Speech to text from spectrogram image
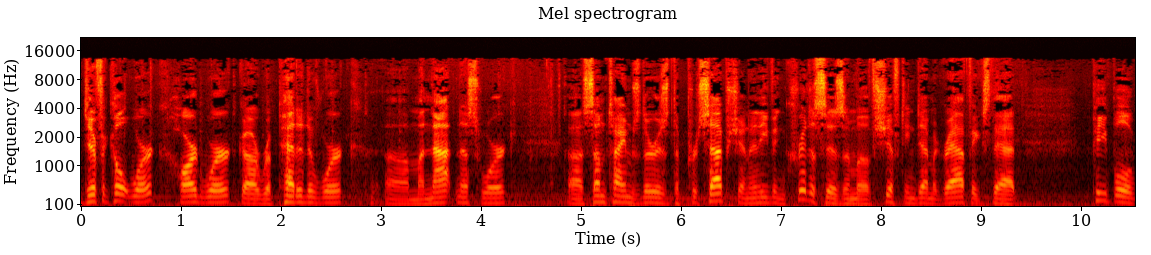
difficult work, hard work, uh, repetitive work, uh, monotonous work. Uh, sometimes there is the perception and even criticism of shifting demographics that people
